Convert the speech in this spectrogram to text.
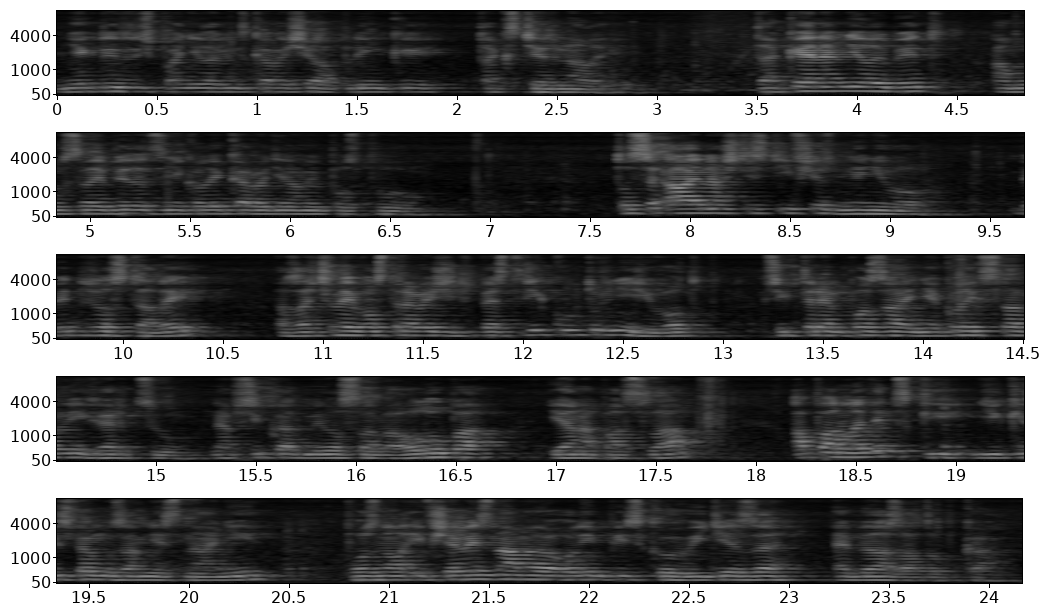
Někdy, když paní Levinská vyšla plinky, tak zčernali. Také neměli byt a museli bydlet s několika rodinami pospolu. To se ale naštěstí vše změnilo. Byt dostali a začali v Ostravě žít pestrý kulturní život, při kterém poznali několik slavných herců, například Miloslava Holuba, Jana Pacla a pan Levinský díky svému zaměstnání poznal i všemi známého olympijského vítěze Emila Zatopka.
